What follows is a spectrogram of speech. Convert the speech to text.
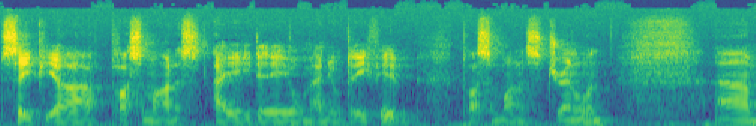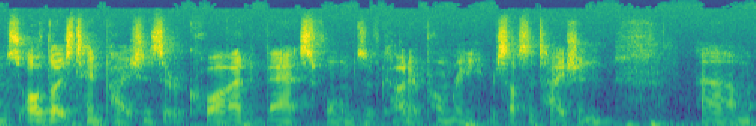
CPR plus or minus AED or manual defib plus or minus adrenaline. Um, so of those 10 patients that required advanced forms of cardiopulmonary resuscitation, um,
